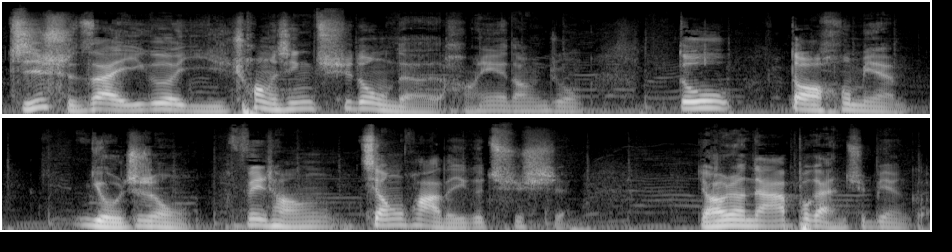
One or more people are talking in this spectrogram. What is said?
即使在一个以创新驱动的行业当中，都到后面有这种非常僵化的一个趋势，然后让大家不敢去变革，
